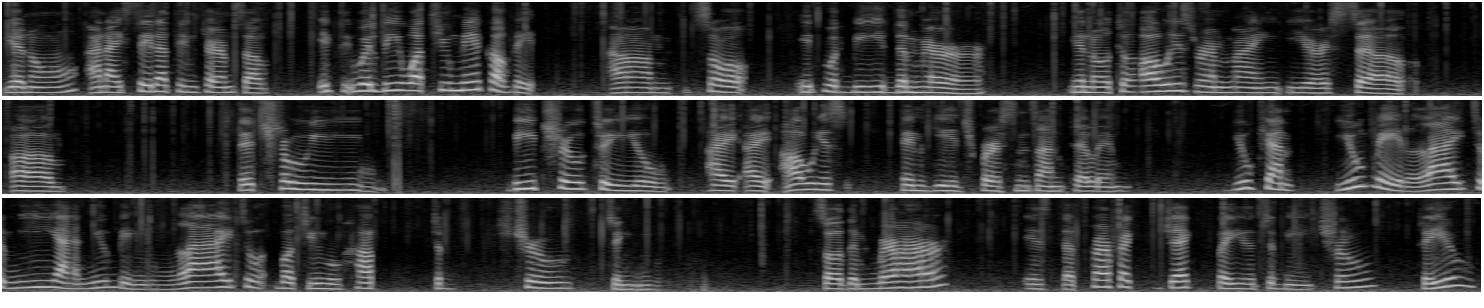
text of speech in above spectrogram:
you know. And I say that in terms of it will be what you make of it. Um, so it would be the mirror, you know, to always remind yourself of the true be true to you. I, I always engage persons and tell them, you can, you may lie to me and you may lie to, but you have to be true to you. So the mirror is the perfect object for you to be true to you.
